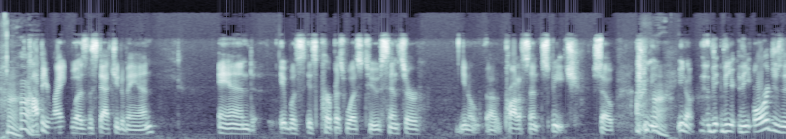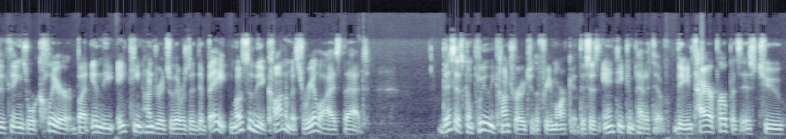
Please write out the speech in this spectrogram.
Huh. Copyright was the Statute of Anne, and it was its purpose was to censor, you know, uh, Protestant speech. So, I mean, huh. you know, the, the, the origins of the things were clear, but in the 1800s, where there was a debate, most of the economists realized that this is completely contrary to the free market. This is anti competitive. The entire purpose is to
